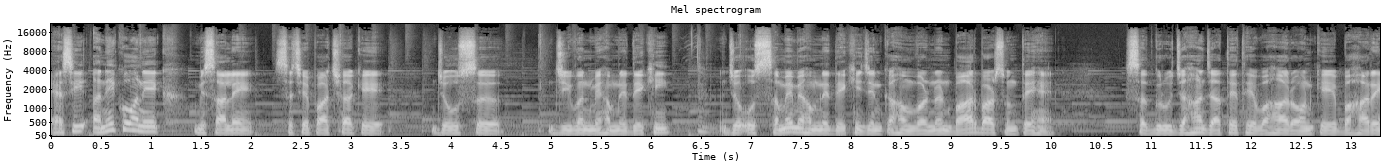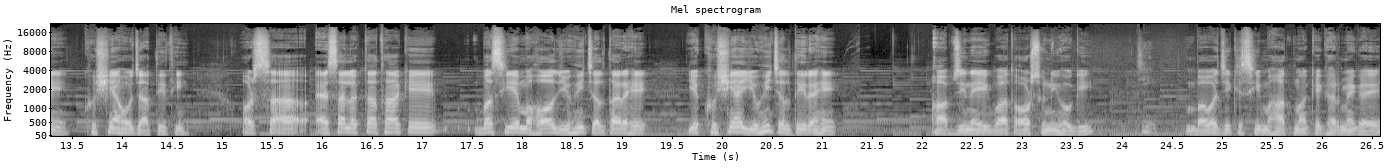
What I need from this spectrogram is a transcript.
ऐसी अनेकों अनेक मिसालें सच्चे पातशाह के जो उस जीवन में हमने देखी जो उस समय में हमने देखी जिनका हम वर्णन बार बार सुनते हैं। सदगुरु जहाँ जाते थे वहाँ रौन के बहारें खुशियाँ हो जाती थीं। और सा- ऐसा लगता था कि बस ये माहौल यूँ ही चलता रहे ये खुशियाँ यूँ ही चलती रहें। आप जी ने एक बात और सुनी होगी। जी। बाबा जी किसी महात्मा के घर में गए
